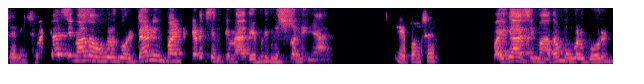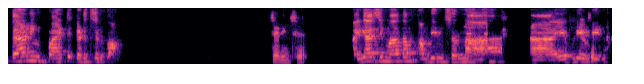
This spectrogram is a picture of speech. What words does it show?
சரிங்க மாதம் உங்களுக்கு ஒரு டேர்னிங் பாயிண்ட் கிடைச்சிருக்குமே அது எப்படி மிஸ் பண்ணீங்க? எப்போங்க சார்? வைகாசி மாதம் உங்களுக்கு ஒரு டேர்னிங் பாயிண்ட் கிடைச்சிருக்கும். சரிங்க சார். வைகாசி மாதம் அப்படின்னு சொன்னா எப்படி அப்படின்னா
